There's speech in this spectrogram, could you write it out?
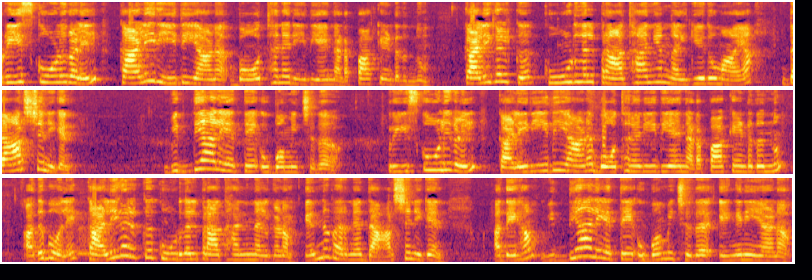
പ്രീ സ്കൂളുകളിൽ കളി രീതിയാണ് ബോധന രീതിയായി നടപ്പാക്കേണ്ടതെന്നും കളികൾക്ക് കൂടുതൽ പ്രാധാന്യം നൽകിയതുമായ ദാർശനികൻ വിദ്യാലയത്തെ ഉപമിച്ചത്. പ്രീ സ്കൂളുകളിൽ കളിരീതിയാണ് ബോധന രീതിയായി നടപ്പാക്കേണ്ടതെന്നും അതുപോലെ കളികൾക്ക് കൂടുതൽ പ്രാധാന്യം നൽകണം എന്ന് പറഞ്ഞ ദാർശനികൻ അദ്ദേഹം വിദ്യാലയത്തെ ഉപമിച്ചത് എങ്ങനെയാണ്?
